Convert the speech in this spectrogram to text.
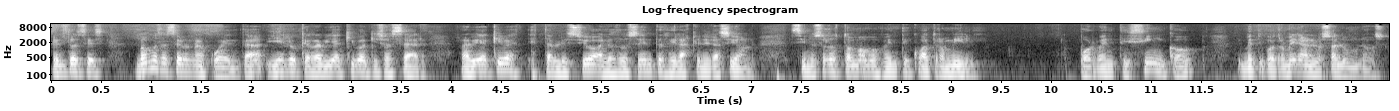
Entonces, vamos a hacer una cuenta, y es lo que Rabbi Akiva quiso hacer. Rabbi Akiva estableció a los docentes de la generación. Si nosotros tomamos 24.000 por 25, 24.000 eran los alumnos.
